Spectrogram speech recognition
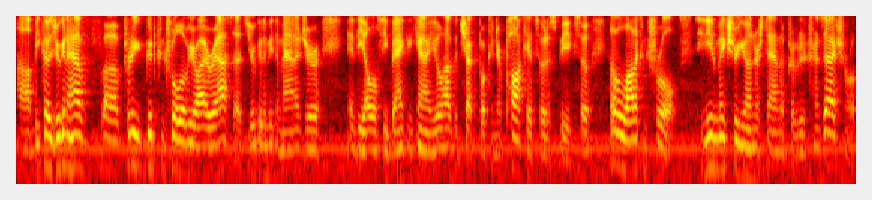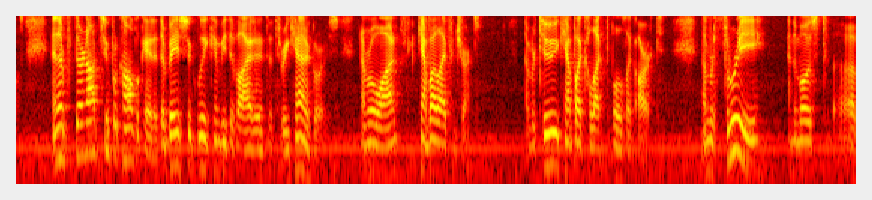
Uh, because you're going to have uh, pretty good control over your IRA assets. You're going to be the manager in the LLC bank account. You'll have the checkbook in your pocket, so to speak. So you'll have a lot of control. So you need to make sure you understand the prohibited transaction rules. And they're, they're not super complicated. They basically can be divided into three categories. Number one, you can't buy life insurance. Number two, you can't buy collectibles like art. Number three, and the most, uh,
